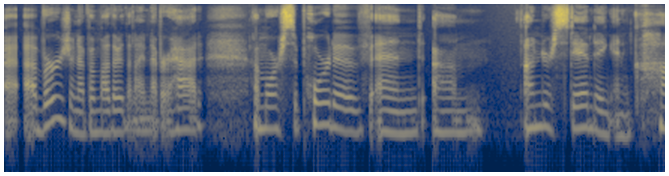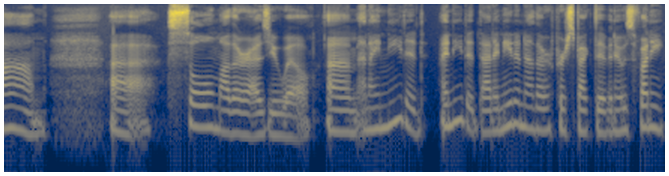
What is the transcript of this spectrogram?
a, a version of a mother that I never had a more supportive and um, understanding and calm uh, soul mother as you will. Um, and i needed i needed that. I need another perspective. And it was funny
